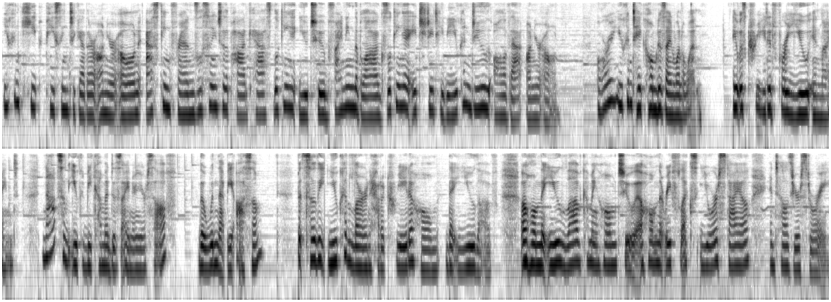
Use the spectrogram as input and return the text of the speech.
You can keep piecing together on your own, asking friends, listening to the podcast, looking at YouTube, finding the blogs, looking at HGTV. You can do all of that on your own. Or you can take Home Design 101. It was created for you in mind, not so that you could become a designer yourself, though wouldn't that be awesome? But so that you could learn how to create a home that you love, a home that you love coming home to, a home that reflects your style and tells your story.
